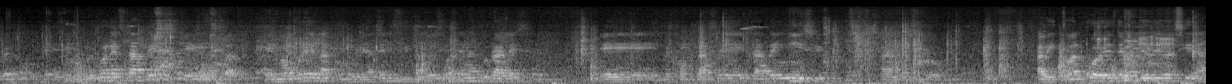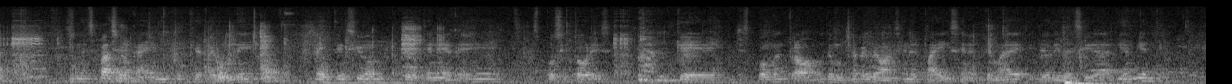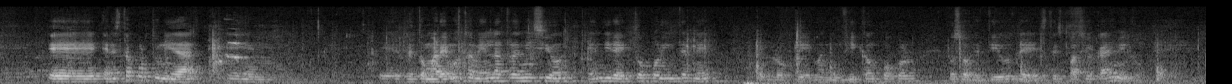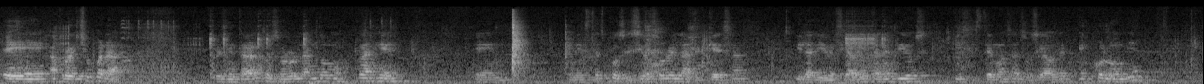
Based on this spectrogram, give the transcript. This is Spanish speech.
Bueno, eh, muy buenas tardes. Eh, en nombre de la comunidad del Instituto de Ciencias Naturales, eh, me complace dar inicio a nuestro habitual jueves de la biodiversidad. Es un espacio académico que reúne la intención de tener expositores que expongan trabajos de mucha relevancia en el país en el tema de biodiversidad y ambiente. en esta oportunidad eh, retomaremos también la transmisión en directo por internet, lo que magnifica un poco los objetivos de este espacio académico. Eh, aprovecho para presentar al profesor Orlando Rangel en, esta exposición sobre la riqueza y la diversidad ambiental en ríos y sistemas asociados en, Colombia.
